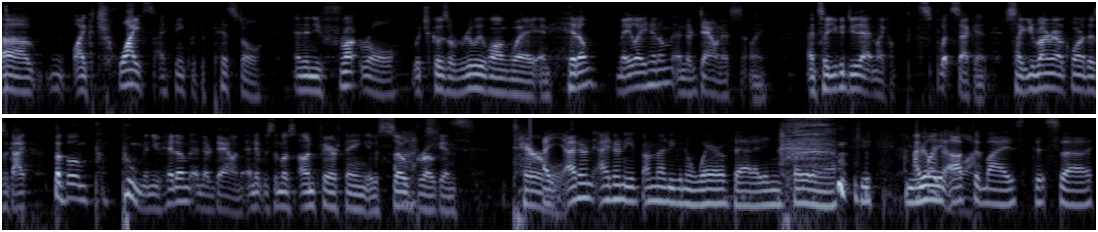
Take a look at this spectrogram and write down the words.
uh like twice I think with the pistol, and then you front roll, which goes a really long way, and hit them melee hit them, and they're down instantly. And so you could do that in like a split second. Just like you run around a corner, there's a guy, boom, boom, boom, and you hit them, and they're down. And it was the most unfair thing. It was so broken, jeez. Terrible. I, I don't. I don't even. I'm not even aware of that. I didn't play it enough. You, you really played that a lot. optimized this uh,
